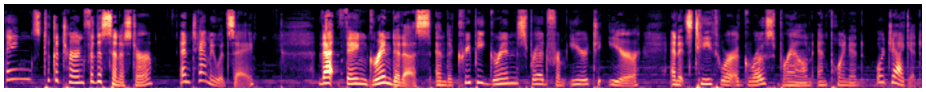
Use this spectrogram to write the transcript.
things took a turn for the sinister, and Tammy would say, that thing grinned at us, and the creepy grin spread from ear to ear, and its teeth were a gross brown and pointed or jagged.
